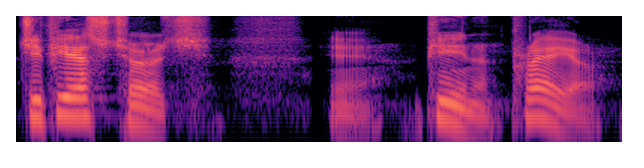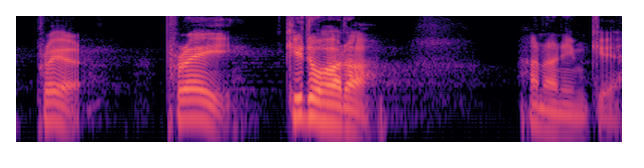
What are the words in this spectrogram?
GPS Church. 예, P는 prayer, prayer, pray, 기도하라 하나님께.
